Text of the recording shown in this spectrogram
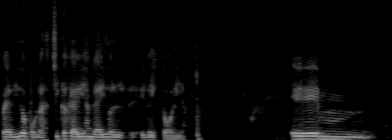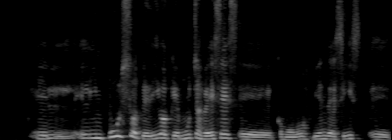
pedido por las chicas que habían leído la historia. Em, el, impulso, te digo que muchas veces, eh, como vos bien decís, eh,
